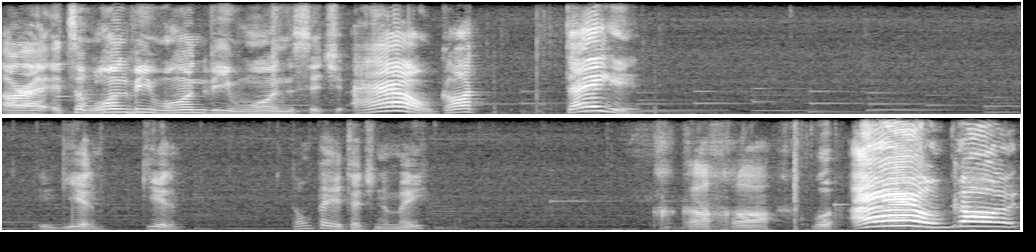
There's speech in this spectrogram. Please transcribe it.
Alright, it's a 1v1v1 situation. Ow! God dang it! You get him. Get him. Don't pay attention to me. Look. Ow! God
